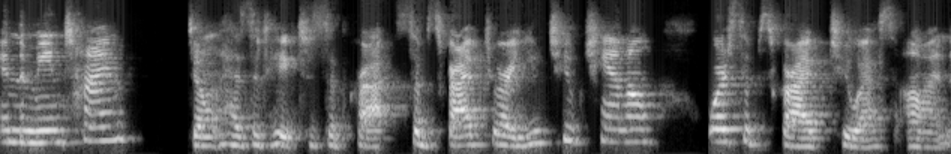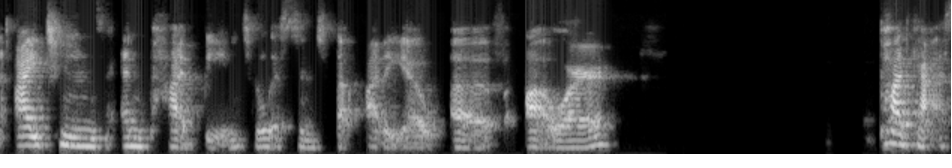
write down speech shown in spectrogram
In the meantime, don't hesitate to subscribe, subscribe to our YouTube channel or subscribe to us on iTunes and Podbean to listen to the audio of our podcast.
